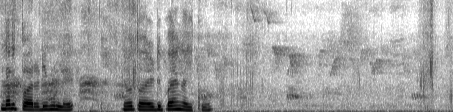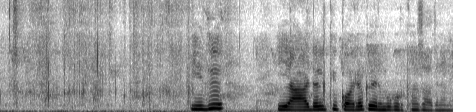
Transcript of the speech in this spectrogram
എന്താണ് തൊരടി മുള്ളേ ഞാൻ തൊരടിപ്പായം കഴിക്കും. ഇത് ഈ ആടൽക്ക് കൊരൊക്കെ വരുമ്പോൾ കൊടുക്കുന്ന സാധനമാണ്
